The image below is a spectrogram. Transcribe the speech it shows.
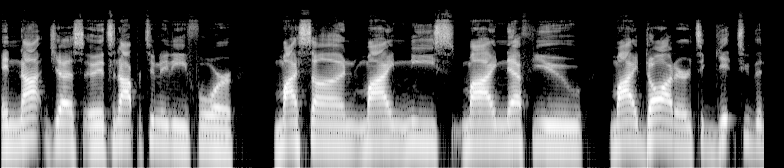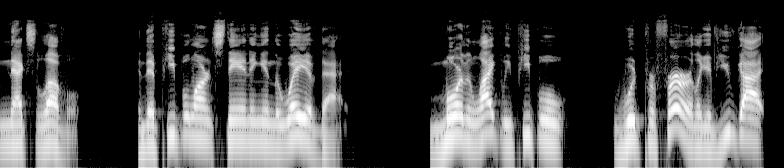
and not just it's an opportunity for my son, my niece, my nephew, my daughter to get to the next level. And that people aren't standing in the way of that. More than likely, people would prefer, like, if you've got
